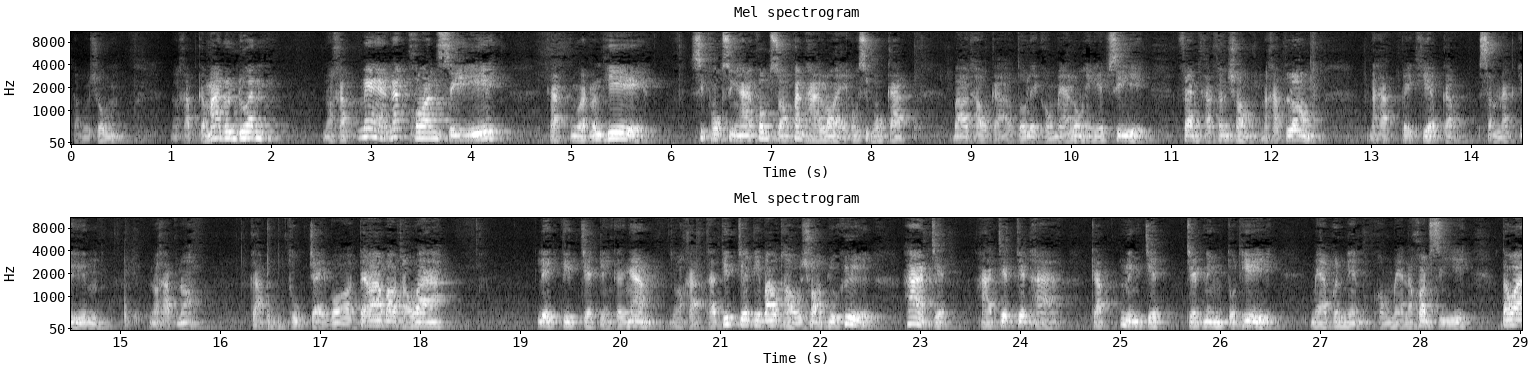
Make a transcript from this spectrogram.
ท่านผู้ชมนะครับกลับมาด่วนๆนะครับแม่นครศรีกับงวดวันที่ 16 สิงหาคม 2566ครับบ่าวเท่ากาวตัวเลขของแม่ลงให้ FC แฟนคลับทั้งช่องนะครับล่องนะครับไปเทียบกับสำนักอื่นนะครับเนาะกับถูกใจบอแต่ว่าบ่าวเท่าว่า เลขติดเจ็ดนี่ก็งามเนาะครับถ้าติดเจ็ดนี่เบ้าเท่าชอบอยู่คือห้าเจ็ดห้าเจ็ดเจ็ดห้ากับหนึ่งเจ็ดเจ็ดหนึ่งตัวที่แม่เพิ่นเน้นของแม่นครศรีแต่ว่า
